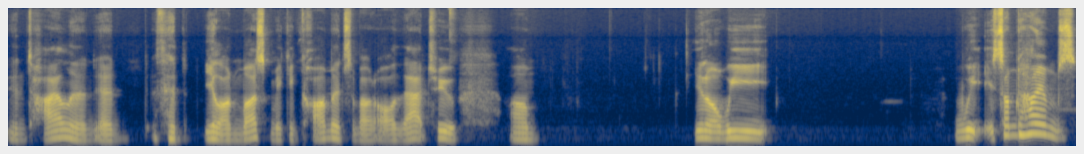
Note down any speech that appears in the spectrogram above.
in Thailand and, and Elon Musk making comments about all that too. Um, you know, we we sometimes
